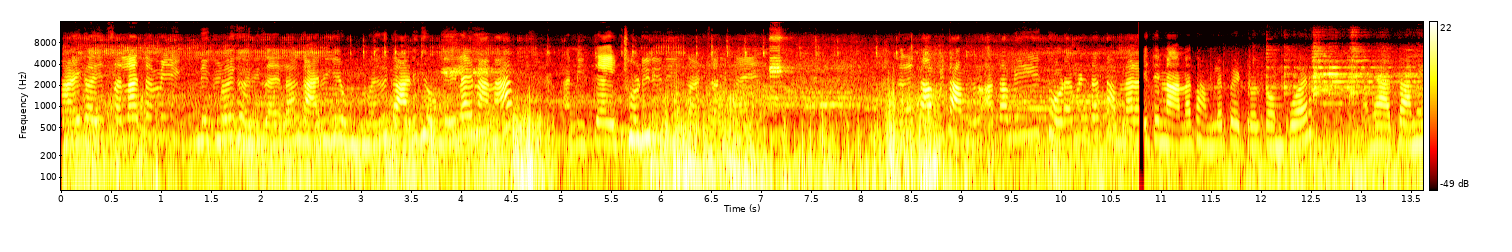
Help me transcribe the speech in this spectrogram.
हाय गाई चला आता मी निघलोय घरी जायला गाडी घेऊन म्हणजे गाडी घेऊन गेलाय नाना. आणि त्या एक छोटी दिदी गाडी चालत आहे तर आता आम्ही थांबलो आता आम्ही थोड्या मिनिटात थांबणार इथे नाना थांबले पेट्रोल पंपवर. आणि आता आम्ही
